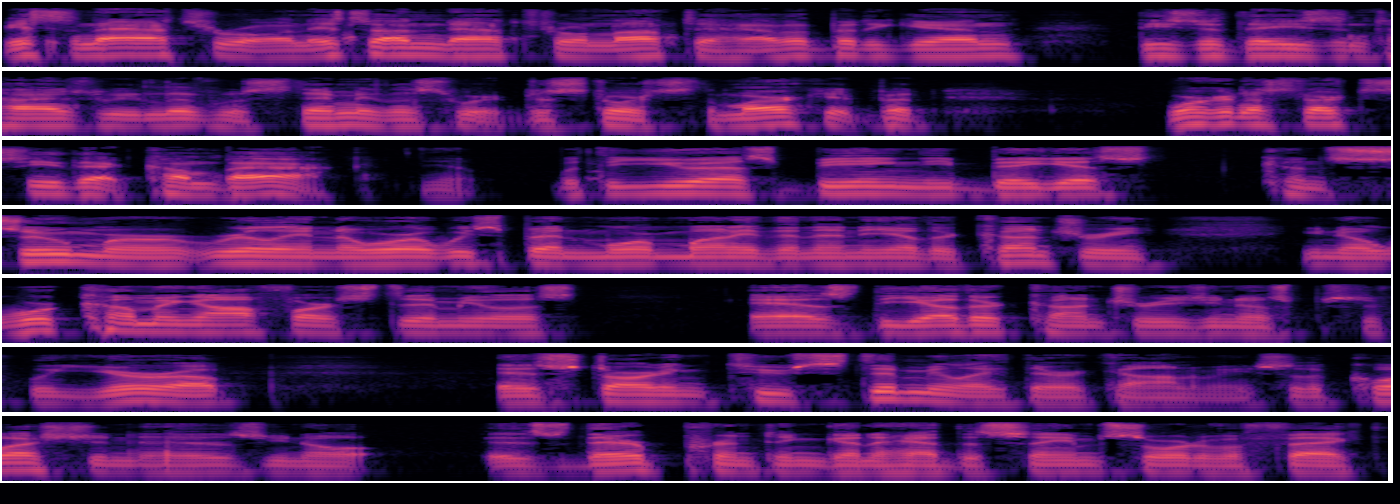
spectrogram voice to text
it's natural and it's unnatural not to have it. But again, these are days and times we live with stimulus where it distorts the market. But we're going to start to see that come back. Yeah. With the U.S. being the biggest consumer really in the world, we spend more money than any other country. You know, we're coming off our stimulus as the other countries, you know, specifically Europe, is starting to stimulate their economy. So the question is, you know, is their printing going to have the same sort of effect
